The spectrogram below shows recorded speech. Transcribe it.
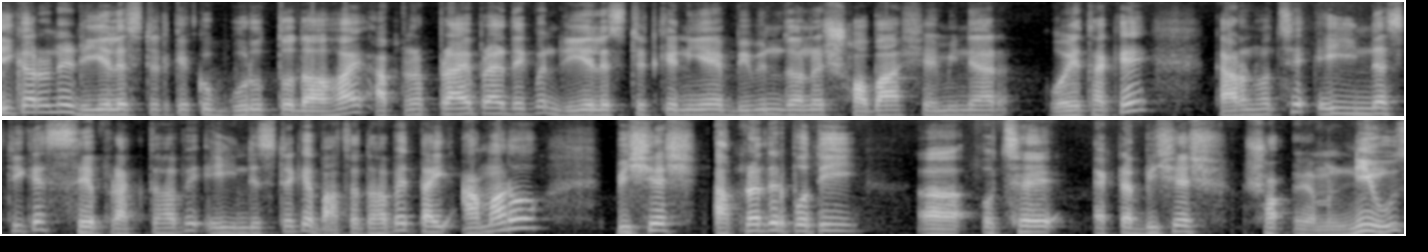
এই কারণে রিয়েল এস্টেটকে খুব গুরুত্ব দেওয়া হয়। আপনারা প্রায় প্রায় দেখবেন রিয়েল এস্টেটকে নিয়ে বিভিন্ন ধরনের সভা সেমিনার হয়ে থাকে। কারণ হচ্ছে এই ইন্ডাস্ট্রিকে সেফ রাখতে হবে, এই ইন্ডাস্ট্রিকে বাঁচাতে হবে। তাই আমারও বিশেষ আপনাদের প্রতি হচ্ছে একটা বিশেষ নিউজ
